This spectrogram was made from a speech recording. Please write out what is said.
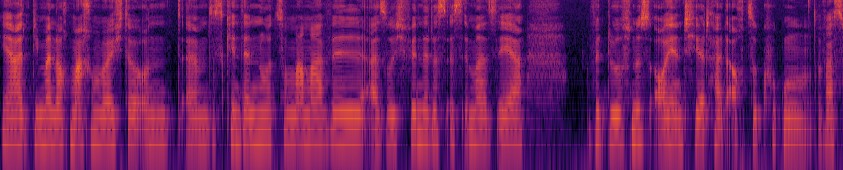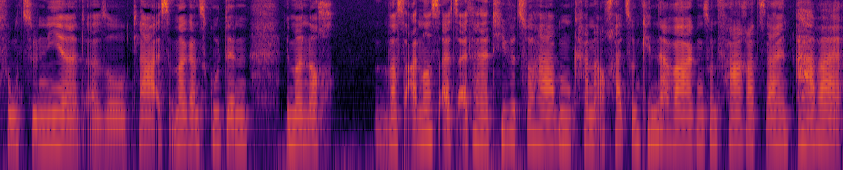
ja, die man noch machen möchte und ähm, das Kind dann nur zur Mama will. Also ich finde, das ist immer sehr bedürfnisorientiert halt auch zu gucken, was funktioniert. Also klar ist immer ganz gut, denn immer noch was anderes als Alternative zu haben, kann auch halt so ein Kinderwagen, so ein Fahrrad sein. Aber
